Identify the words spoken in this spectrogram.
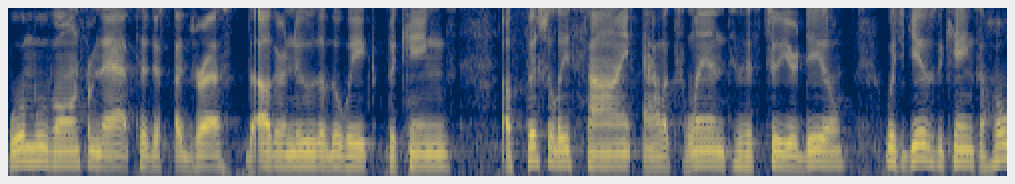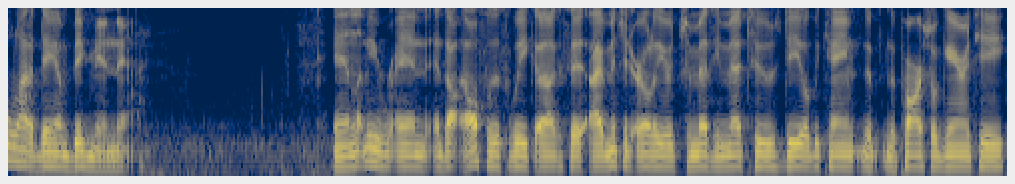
we'll move on from that to just address the other news of the week. The Kings officially signed Alex Len to his two year deal, which gives the Kings a whole lot of damn big men now. And let me and, and also this week, uh, like I said, I mentioned earlier, Chimezie Metu's deal became the, the partial guarantee.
